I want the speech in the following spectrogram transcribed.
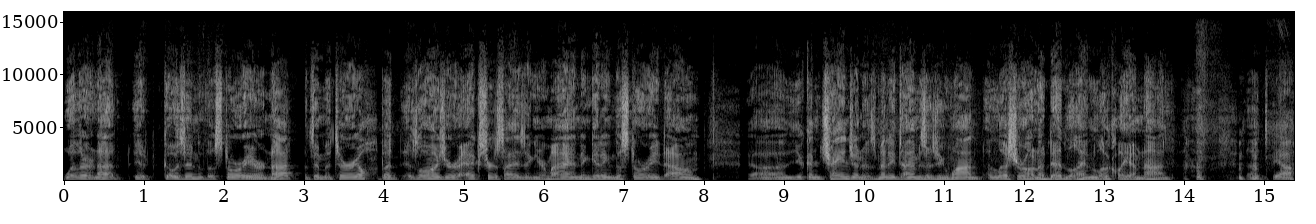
Whether or not it goes into the story or not, it's immaterial. But as long as you're exercising your mind and getting the story down, uh, you can change it as many times as you want, unless you're on a deadline. Luckily, I'm not. yeah.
